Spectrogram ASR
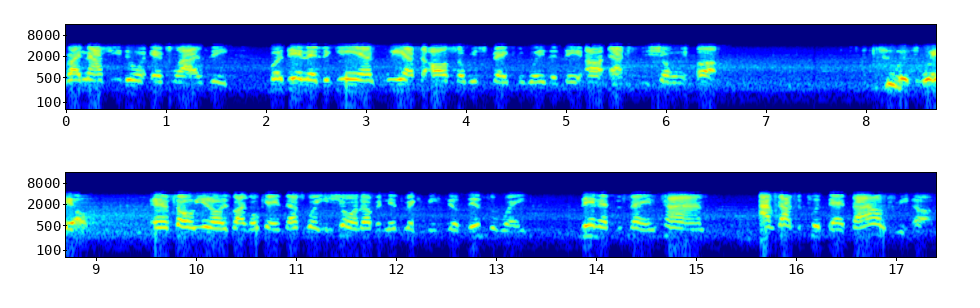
right now she's doing X, Y, Z. But then, as again, we have to also respect the way that they are actually showing up too as well. And so, you know, it's like, okay, that's where you're showing up, and it's making me feel this way. Then at the same time, I've got to put that boundary up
